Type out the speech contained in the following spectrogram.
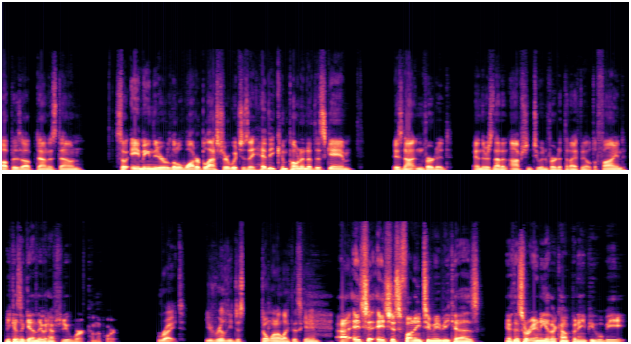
up is up, down is down. So aiming your little water blaster, which is a heavy component of this game, is not inverted, and there's not an option to invert it that I've been able to find. Because again, they would have to do work on the port. Right. You really just don't want to like this game. Uh, it's it's just funny to me because if this were any other company, people would be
